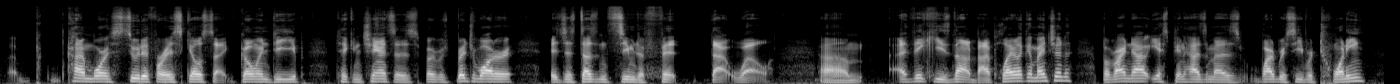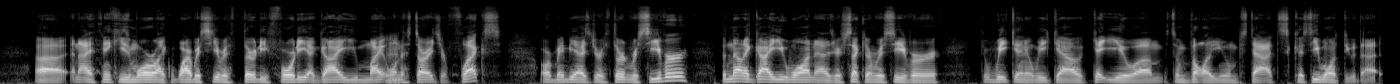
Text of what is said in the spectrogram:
kind of more suited for his skill set, going deep, taking chances. But with Bridgewater, it just doesn't seem to fit that well. Um, I think he's not a bad player, like I mentioned, but right now ESPN has him as wide receiver 20. Uh, and I think he's more like wide receiver 30 40, a guy you might mm. want to start as your flex or maybe as your third receiver, but not a guy you want as your second receiver the week in and week out, get you um, some volume stats because he won't do that.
